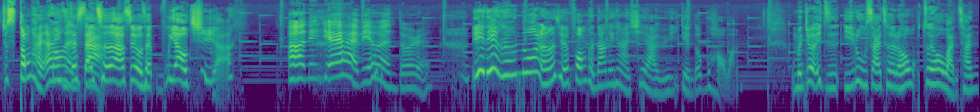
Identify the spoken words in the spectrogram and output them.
就是东海岸一直在塞车啊，所以我才不要去啊。啊，你觉得海边会很多人？一定很多人，而且风很大，那天还下雨，一点都不好玩。我们就一直一路塞车，然后最后晚餐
